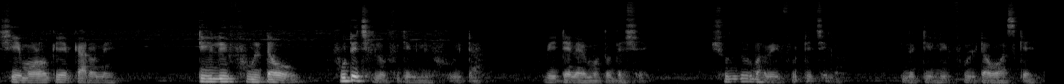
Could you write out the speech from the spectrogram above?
সেই মড়কের কারণে টিউলিপ ফুলটাও ফুটেছিল, টিউলিপ ফুলটা ব্রিটেনের মতো দেশে। সুন্দরভাবে ফুটেছিল। কিন্তু টিউলিপ ফুলটাও আজকে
